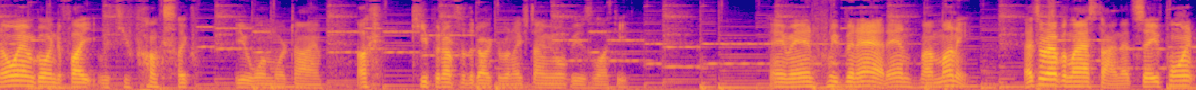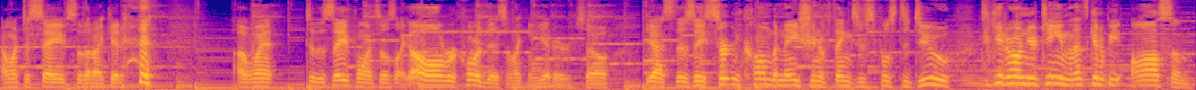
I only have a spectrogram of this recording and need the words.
No way I'm going to fight with you punks like you one more time. I'll keep it up for the doctor, but next time you won't be as lucky. Hey man, we've been at, and my money. That's what happened last time. That save point, I went to save so that I could... I went to the save point, so I was like, oh, I'll record this if I can get her. So, yes, there's a certain combination of things you're supposed to do to get her on your team, and that's going to be awesome.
